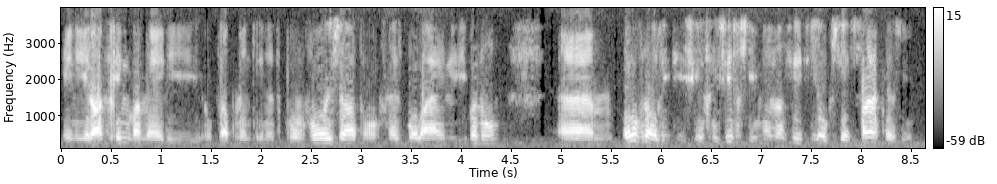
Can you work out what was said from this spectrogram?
in Irak ging, waarmee hij op dat moment in het konvooi zat, of Hezbollah in Libanon. Um, overal liet hij zijn gezicht zien en dan ziet hij ook steeds vaker zien.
